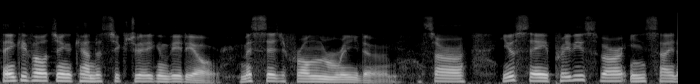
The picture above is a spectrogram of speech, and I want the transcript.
Thank you for watching candlestick trading video. Message from reader. Sir, you say previous bar inside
